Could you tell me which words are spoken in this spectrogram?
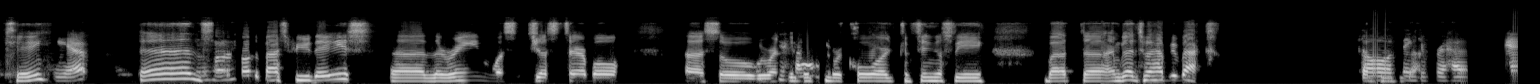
okay Yep. And Mhm. sorry about the past few days. Uh, the rain was just terrible. Uh, so we weren't Yeah. able to record continuously. But uh, I'm glad to have you back. Oh, thank you for having. Me.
